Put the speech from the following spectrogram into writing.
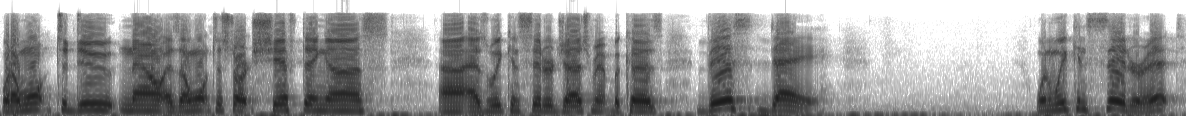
what I want to do now is I want to start shifting us uh, as we consider judgment because this day when we consider it,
